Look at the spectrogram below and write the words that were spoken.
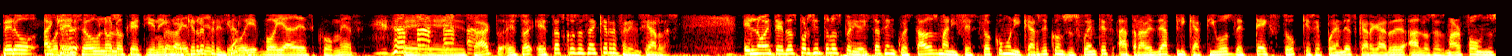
Pero hay Por que... eso uno lo que tiene pero que hay que decir es que voy, voy a descomer. Eh, exacto, Esto- estas cosas hay que referenciarlas. El 92% de los periodistas encuestados manifestó comunicarse con sus fuentes a través de aplicativos de texto que se pueden descargar de- a los smartphones.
